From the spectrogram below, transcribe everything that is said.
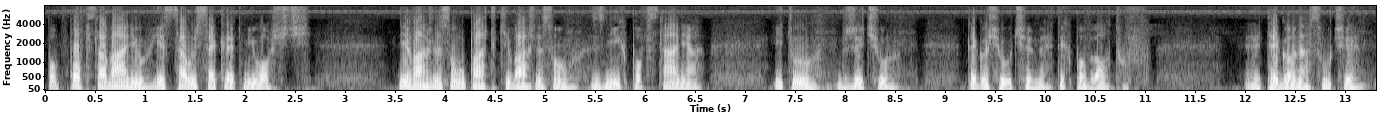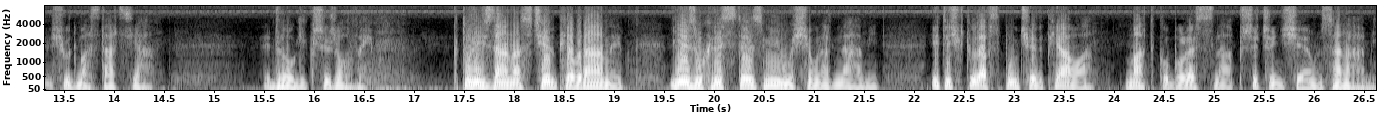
po powstawaniu jest cały sekret miłości. Nieważne są upadki, ważne są z nich powstania. I tu w życiu tego się uczymy, tych powrotów. E, Tego nas uczy siódma stacja drogi krzyżowej. Któryś za nas cierpiał rany. Jezu Chryste, zmiłuj się nad nami. I Tyś, która współcierpiała, Matko Bolesna, przyczyń się za nami.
